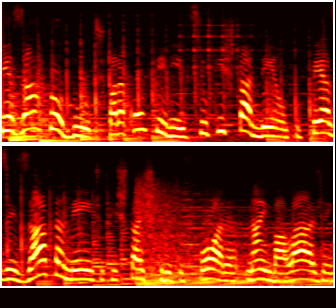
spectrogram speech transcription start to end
Pesar produtos para conferir se o que está dentro pesa exatamente o que está escrito fora, na embalagem,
